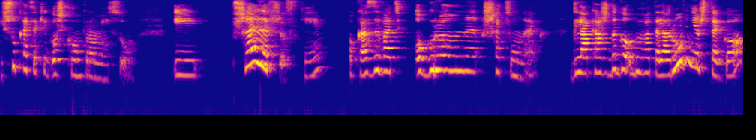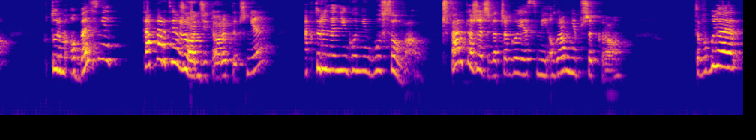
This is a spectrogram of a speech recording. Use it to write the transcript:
i szukać jakiegoś kompromisu. I przede wszystkim okazywać ogromny szacunek dla każdego obywatela, również tego, którym obecnie ta partia rządzi teoretycznie, a który na niego nie głosował. Czwarta rzecz, dlaczego jest mi ogromnie przykro, to w ogóle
